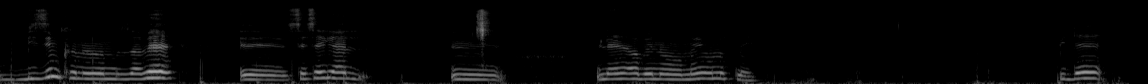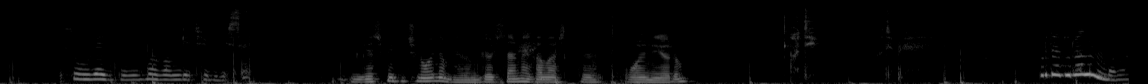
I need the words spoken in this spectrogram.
bizim kanalımıza ve e, Sese Gel e, le abone olmayı unutmayın. Bir de şu Red Bull babam geçebilirse. Geçmek için oynamıyorum. Göstermek amaçlı oynuyorum. Hadi. Hadi be. Burada duralım mı baba?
